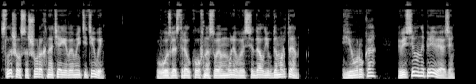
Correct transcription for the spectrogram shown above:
слышался шорох натягиваемой тетивы. Возле стрелков на своем муле восседал Юг де Мортен. Его рука висела на перевязи.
